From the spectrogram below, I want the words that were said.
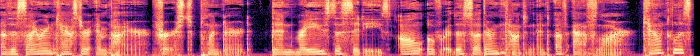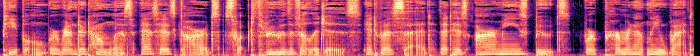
of the Siren Caster Empire first plundered then razed the cities all over the southern continent of Aflar. Countless people were rendered homeless as his guards swept through the villages. It was said that his army's boots were permanently wet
